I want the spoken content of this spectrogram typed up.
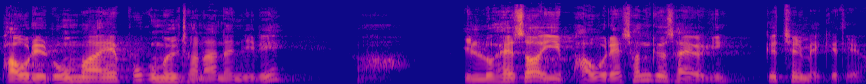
바울이 로마에 복음을 전하는 일이 어, 일로 해서 이 바울의 선교 사역이 끝을 맺게 돼요.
